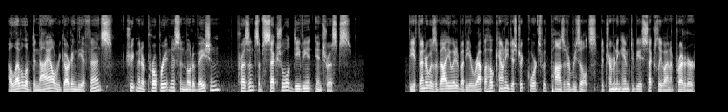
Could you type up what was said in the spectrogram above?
a level of denial regarding the offense, treatment appropriateness and motivation, presence of sexual deviant interests. The offender was evaluated by the Arapahoe County District Courts with positive results, determining him to be a sexually violent predator.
